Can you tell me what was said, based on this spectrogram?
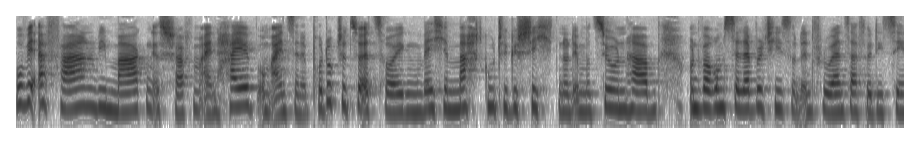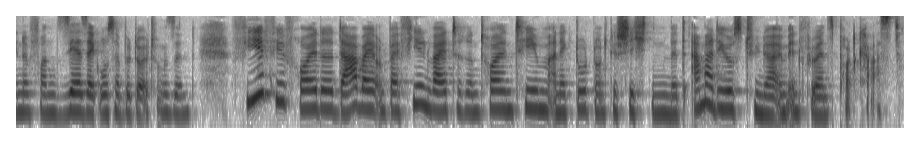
wo wir erfahren, wie Marken es schaffen, einen Hype um einzelne Produkte zu erzeugen, welche Macht gute Geschichten und Emotionen haben und warum Celebrities und Influencer für die Szene von sehr, sehr großer Bedeutung sind. Viel, viel Freude dabei und bei vielen weiteren tollen Themen, Anekdoten und Geschichten mit Amadeus Thüner im Influence Podcast.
